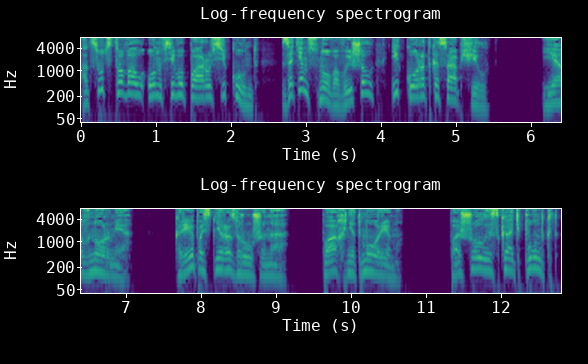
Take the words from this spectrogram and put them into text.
Отсутствовал он всего пару секунд, затем снова вышел и коротко сообщил. «Я в норме. Крепость не разрушена. Пахнет морем. Пошел искать пункт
